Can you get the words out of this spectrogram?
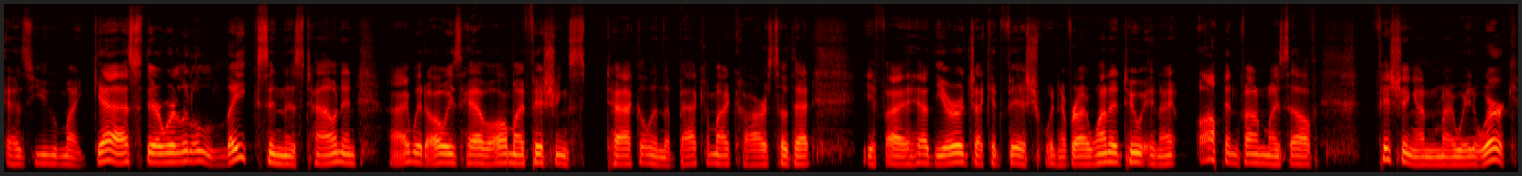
as you might guess, there were little lakes in this town, and I would always have all my fishing tackle in the back of my car so that if I had the urge, I could fish whenever I wanted to. And I often found myself fishing on my way to work.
